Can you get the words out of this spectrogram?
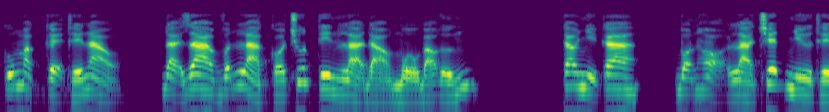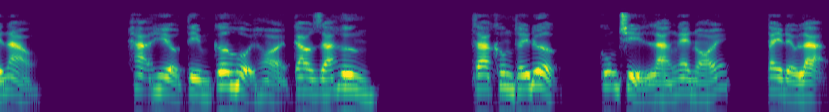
cũng mặc kệ thế nào, đại gia vẫn là có chút tin là đảo mồ báo ứng. Cao nhị ca, bọn họ là chết như thế nào? Hạ hiểu tìm cơ hội hỏi Cao Giá Hưng. Ta không thấy được, cũng chỉ là nghe nói, tay đều lạ.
